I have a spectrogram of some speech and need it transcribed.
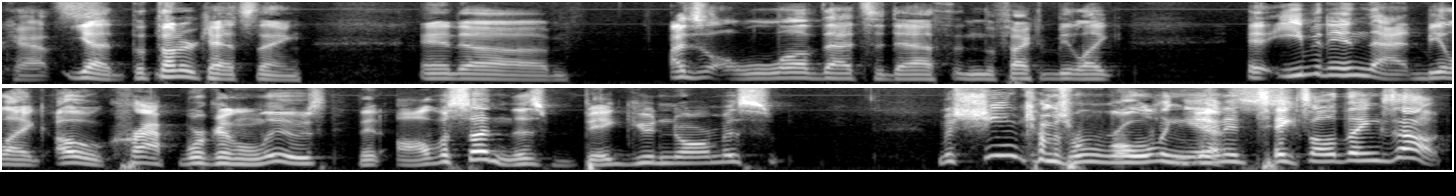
Thundercats. yeah, the Thundercats thing, and uh, I just love that to death. And the fact to be like, even in that, be like, oh crap, we're gonna lose. Then all of a sudden, this big, enormous machine comes rolling in and Yes. takes all things out.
